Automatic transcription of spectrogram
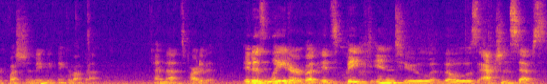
your question made me think about that, and that's part of it. It is later, but it's baked into those action steps.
